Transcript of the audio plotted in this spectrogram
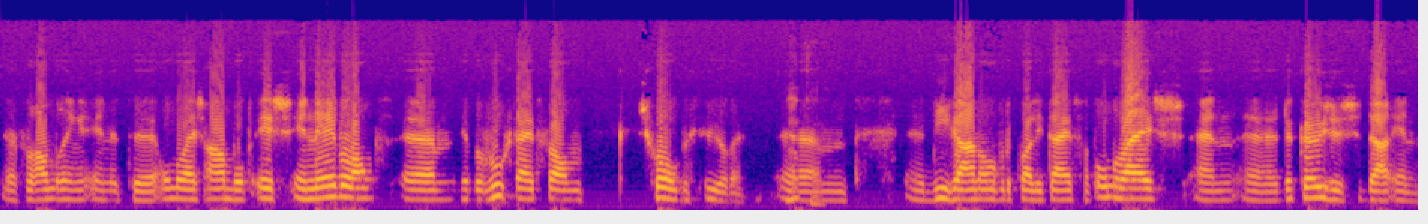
veranderingen in het uh, onderwijsaanbod is in Nederland um, de bevoegdheid van schoolbesturen. Okay. Um, uh, die gaan over de kwaliteit van het onderwijs en de keuzes daarin.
